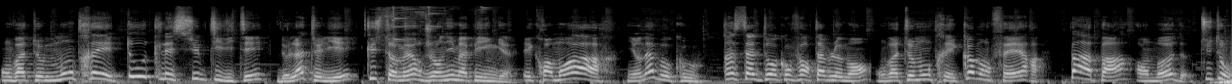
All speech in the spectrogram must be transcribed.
on va te montrer toutes les subtilités de l'atelier Customer Journey Mapping. Et crois-moi, il y en a beaucoup. Installe-toi confortablement, on va te montrer comment faire pas à pas en mode tuto.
